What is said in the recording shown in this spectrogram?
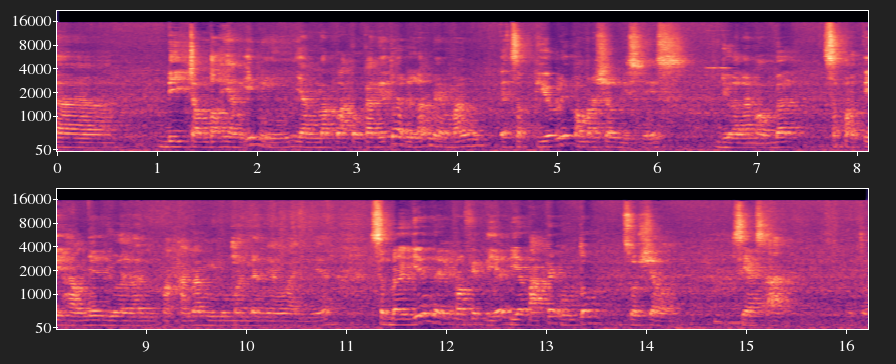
eh, di contoh yang ini yang Merck lakukan itu adalah memang it's a purely commercial business jualan obat seperti halnya jualan makanan minuman dan yang lainnya sebagian dari profit dia dia pakai untuk sosial CSR gitu.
